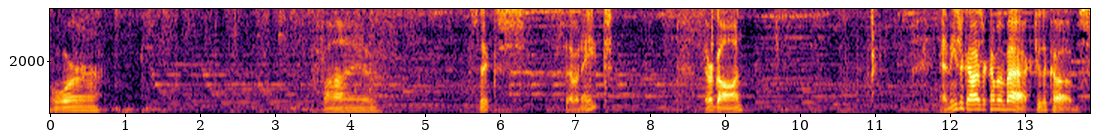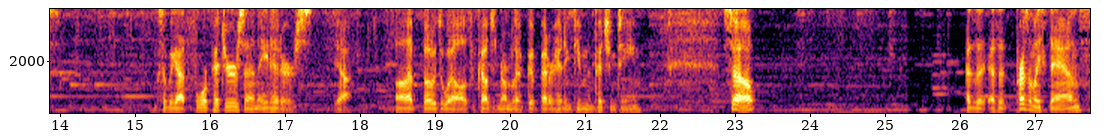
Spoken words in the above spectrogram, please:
Four, five, six, seven, eight. They're gone. And these are guys are coming back to the Cubs. So we got four pitchers and eight hitters. Yeah. Well, that bodes well, as the Cubs are normally a good, better hitting team than pitching team. So, as it, as it presently stands,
